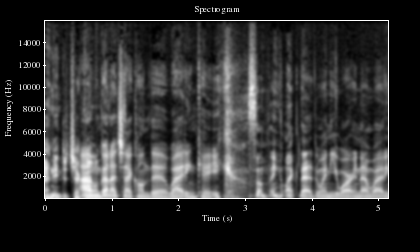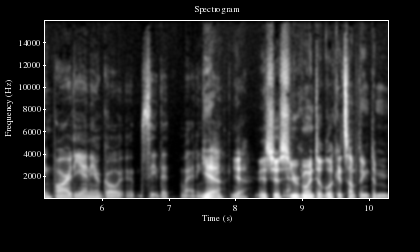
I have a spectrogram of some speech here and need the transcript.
I need to check I'm on. gonna check on the wedding cake, something like that. When you are in a wedding party and you go see the wedding. yeah. cake. Yeah. It's just Yeah. you're going to look at something to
